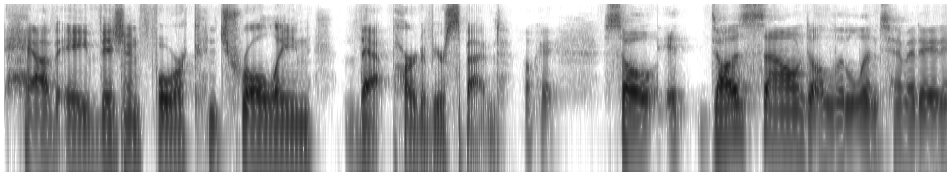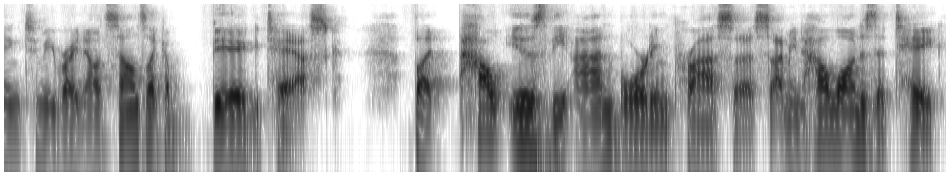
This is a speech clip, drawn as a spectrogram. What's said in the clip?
have a vision for controlling that part of your spend. Okay. So it does sound a little intimidating to me right now. It sounds like a big task. But how is the onboarding process? I mean, how long does it take?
